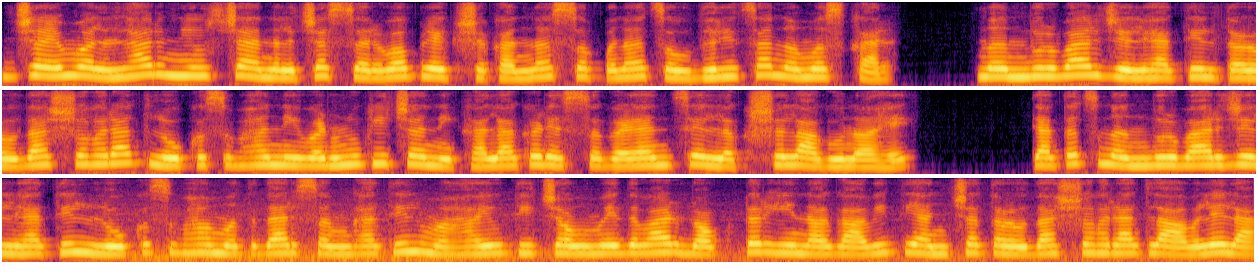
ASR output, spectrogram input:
जय मल्हार न्यूज चॅनलच्या सर्व प्रेक्षकांना सपना चौधरीचा नमस्कार. नंदुरबार जिल्ह्यातील तळोदा शहरात लोकसभा निवडणुकीच्या निकालाकडे सगळ्यांचे लक्ष लागून आहे. त्यातच नंदुरबार जिल्ह्यातील लोकसभा मतदारसंघातील महायुतीच्या उमेदवार डॉक्टर हिना गावित यांच्या तळोदा शहरात लावलेला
